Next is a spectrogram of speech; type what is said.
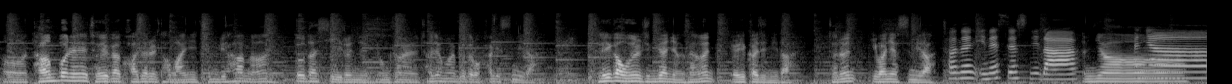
어, 다음번에 저희가 과자를 더 많이 준비하면 또다시 이런 영상을 촬영해 보도록 하겠습니다. 저희가 오늘 준비한 영상은 여기까지입니다. 저는 이완이었습니다. 저는 이네스였습니다. 안녕. 안녕.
